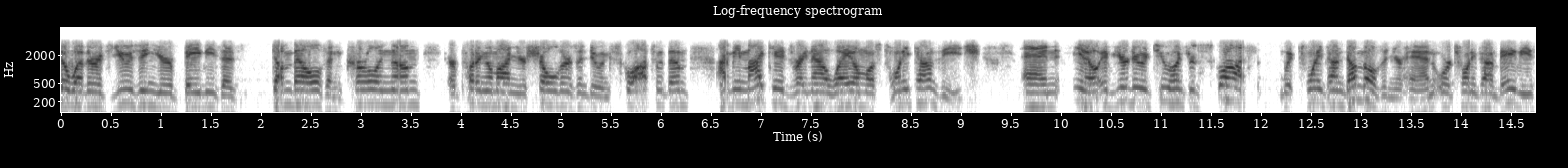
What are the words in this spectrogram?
So whether it's using your babies as dumbbells and curling them or putting them on your shoulders and doing squats with them. I mean, my kids right now weigh almost 20 pounds each. And, you know, if you're doing 200 squats with 20 pound dumbbells in your hand or 20 pound babies,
